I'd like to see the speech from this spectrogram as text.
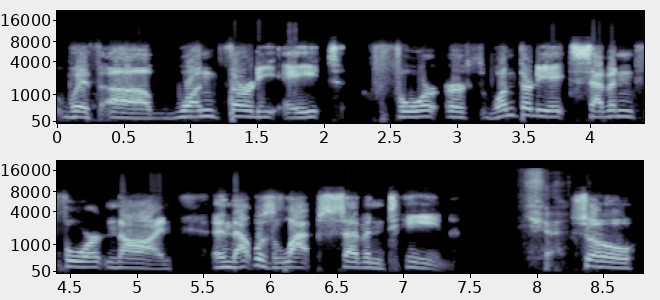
with uh 138 four or 138 749 and that was lap 17 yeah, so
